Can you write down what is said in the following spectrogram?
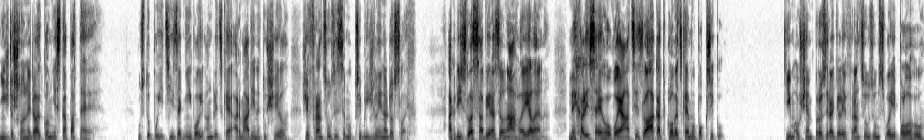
níž došlo nedaleko města Paté. Ustupující zadní voj anglické armády netušil, že francouzi se mu přiblížili na doslech. A když z lesa vyrazil náhle jelen, nechali se jeho vojáci zlákat k loveckému pokřiku. Tím ovšem prozradili francouzům svoji polohu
